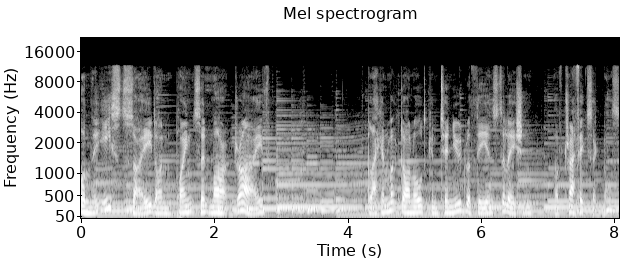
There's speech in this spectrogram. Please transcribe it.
On the east side on Point St Mark Drive, Black & McDonald continued with the installation of traffic signals.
